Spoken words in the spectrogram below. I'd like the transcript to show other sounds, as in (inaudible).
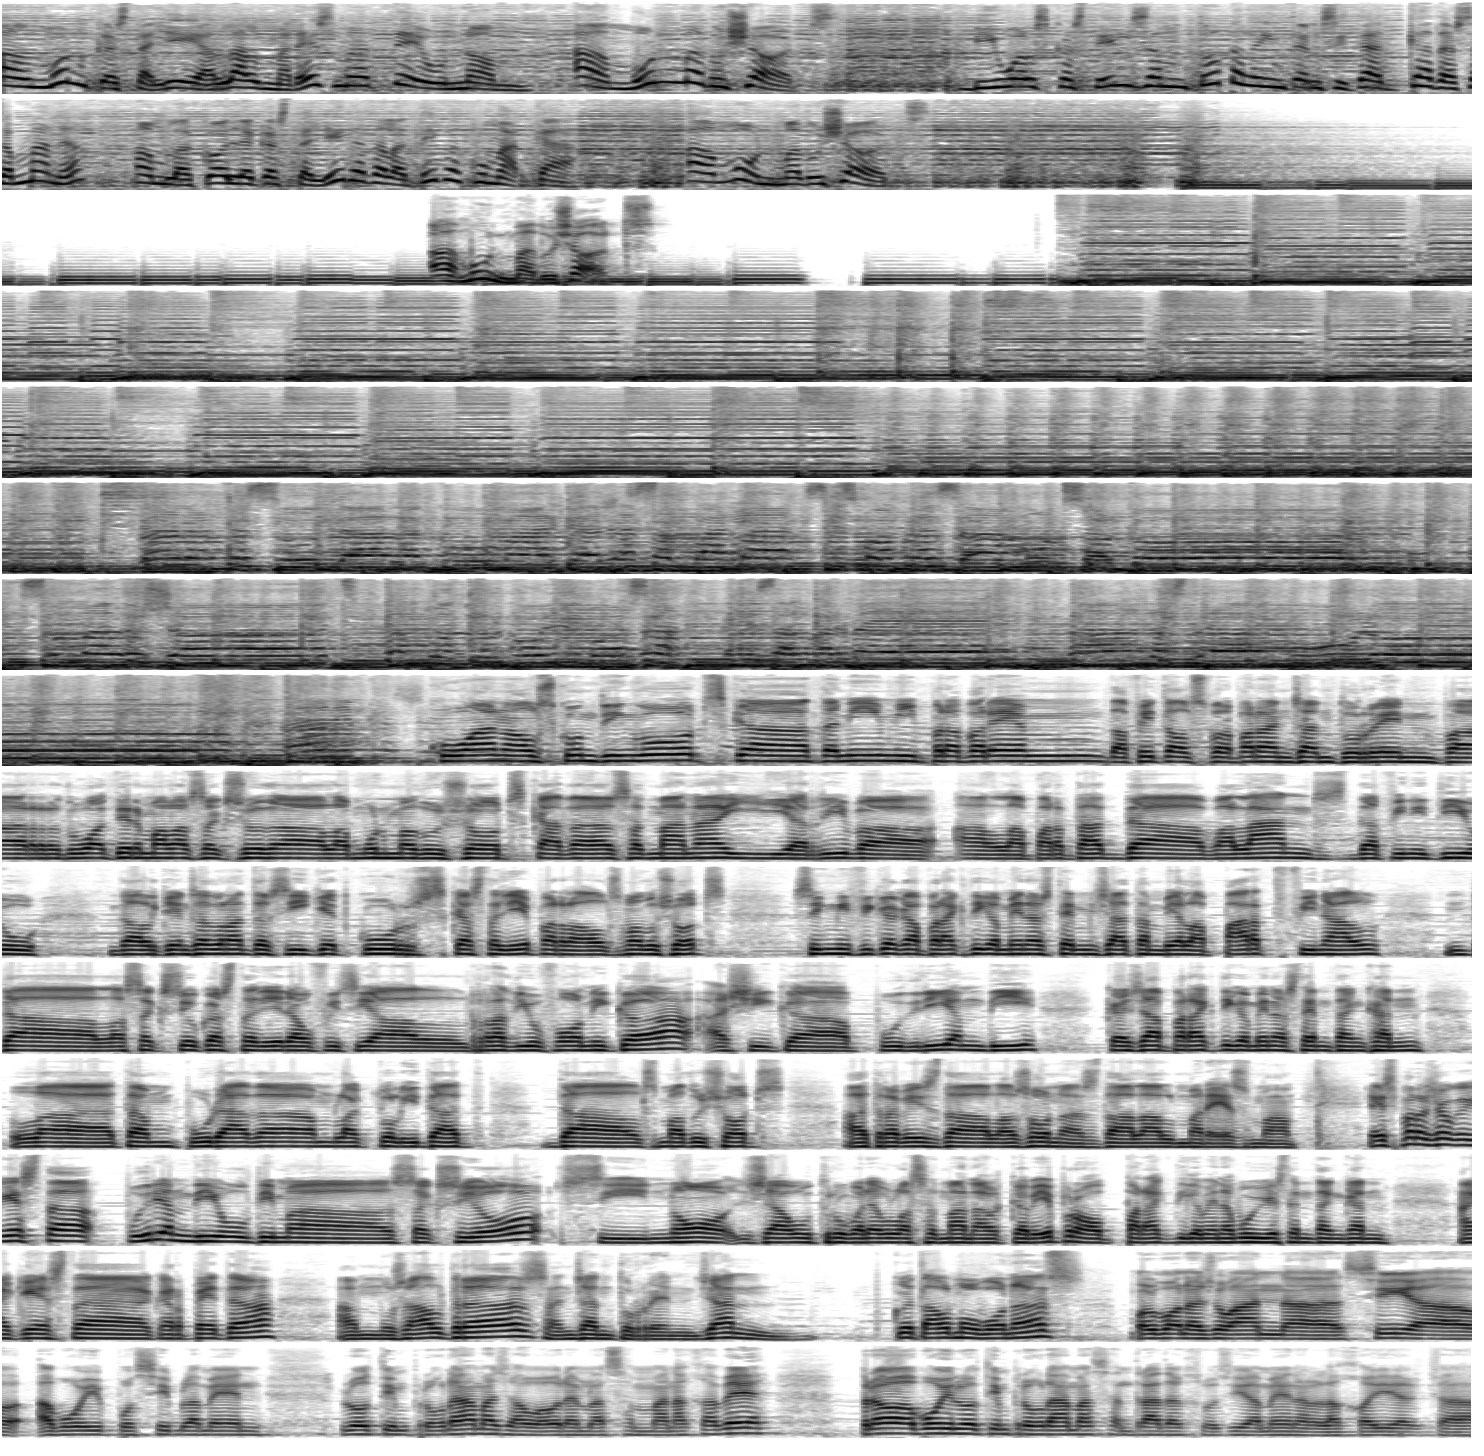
El món casteller a l'Alt Maresme té un nom, Amunt Maduixots. Viu els castells amb tota la intensitat cada setmana amb la colla castellera de la teva comarca. Amunt Maduixots. Amunt Maduixots. Anem creixent. Quan els continguts que tenim i preparem, de fet els prepara en Jan Torrent per dur a terme la secció de l'Amunt Maduixots cada setmana i arriba a l'apartat de balanç definitiu del que ens ha donat de si aquest curs casteller per als maduixots significa que pràcticament estem ja també a la part final de la secció castellera oficial radiofònica, així que podríem dir que ja pràcticament estem tancant la temporada amb l'actualitat dels maduixots a través de les zones de l'Alt Maresme. És per això que aquesta, podríem dir, última secció, si no ja ho trobareu la setmana que ve, però pràcticament avui estem tancant aquesta carpeta amb nosaltres, en Jan Torrent. Jan, què tal? Molt bones. Molt bona, Joan. Uh, sí, uh, avui possiblement l'últim programa, ja ho veurem la setmana que ve, però avui l'últim programa centrat exclusivament en la joia que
